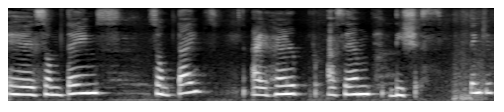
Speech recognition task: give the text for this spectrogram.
Uh, sometimes sometimes I help assemble dishes. Thank you.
